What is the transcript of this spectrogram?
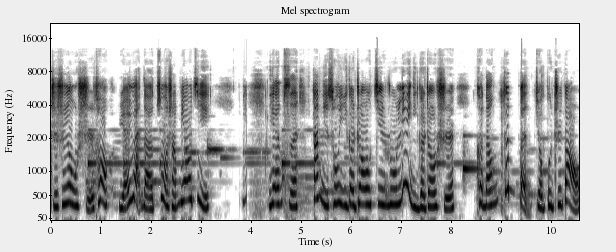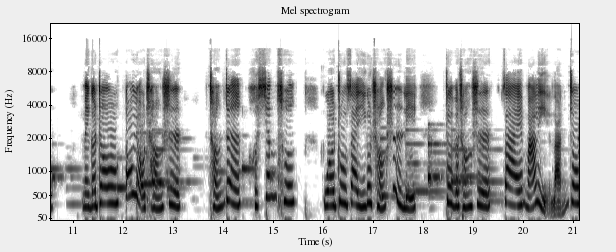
只是用石头远远地做上标记，因此，当你从一个州进入另一个州时，可能根本就不知道。每个州都有城市、城镇和乡村。我住在一个城市里，这个城市在马里兰州。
